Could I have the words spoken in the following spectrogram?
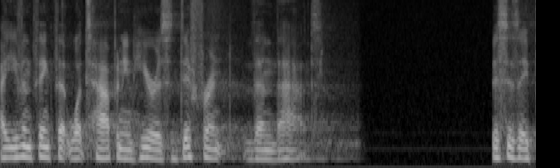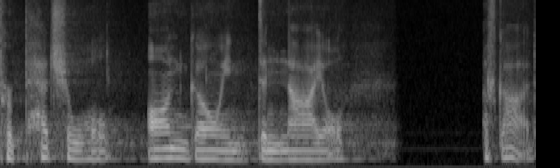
I even think that what's happening here is different than that. This is a perpetual, ongoing denial of God,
